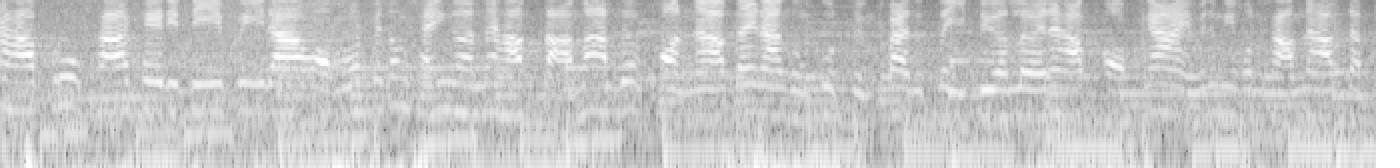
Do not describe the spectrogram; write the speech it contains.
นะครับ ลูกค้าเครดิตดีฟรีดาวออกรถไม่ต้องใช้เงินนะครับ สามารถเลือกผ่อนนะครับได้นานสูงสุดถึง 84 เดือนเลยนะครับ ออกง่ายไม่ต้องมีคนค้ำนะครับ จัดไฟ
